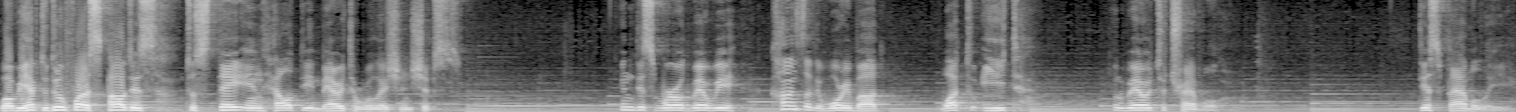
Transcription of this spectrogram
What we have to do for our spouses to stay in healthy marital relationships. In this world where we constantly worry about what to eat and where to travel, this family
